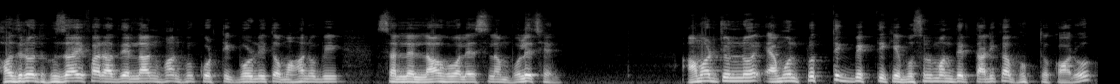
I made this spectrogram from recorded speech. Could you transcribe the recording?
হজরত হুজাইফা রাজু কর্তৃক বর্ণিত মহানবী সাল্লাহু আলাইসলাম বলেছেন, আমার জন্য এমন প্রত্যেক ব্যক্তিকে মুসলমানদের তালিকাভুক্ত করো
